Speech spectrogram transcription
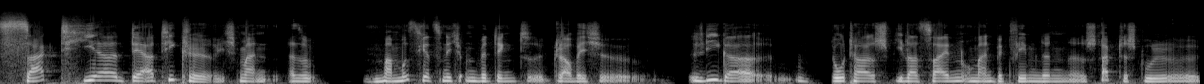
Sagt hier der Artikel. Ich meine, also man muss jetzt nicht unbedingt, glaube ich, äh, Liga-Dota-Spieler sein, um einen bequemen äh, Schreibtischstuhl äh,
